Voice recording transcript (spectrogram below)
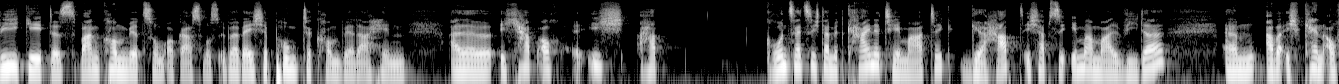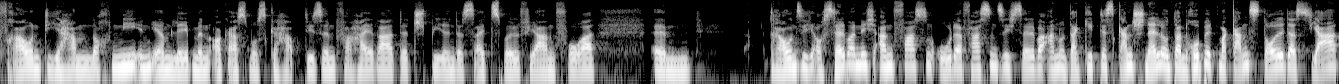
Wie geht es? Wann kommen wir zum Orgasmus? Über welche Punkte kommen wir dahin? Also ich habe auch, ich habe grundsätzlich damit keine Thematik gehabt. Ich habe sie immer mal wieder. Ähm, aber ich kenne auch Frauen, die haben noch nie in ihrem Leben einen Orgasmus gehabt. Die sind verheiratet, spielen das seit zwölf Jahren vor. Ähm, trauen sich auch selber nicht anfassen oder fassen sich selber an und dann geht das ganz schnell und dann rubbelt man ganz doll, dass ja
